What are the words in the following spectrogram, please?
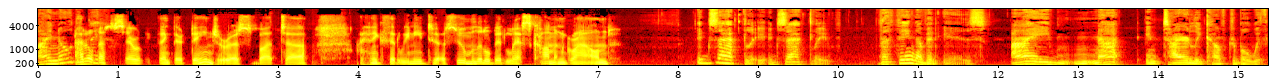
I know that I don't they- necessarily think they're dangerous, but uh, I think that we need to assume a little bit less common ground. Exactly, exactly. The thing of it is, I'm not entirely comfortable with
